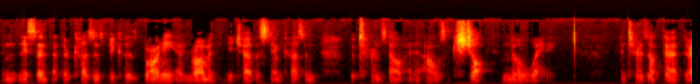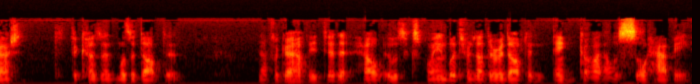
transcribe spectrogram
and they said that they're cousins because Barney and Robin each have the same cousin. But turns out, and I was like shocked. No way. And turns out that they're actually the cousin was adopted. And I forgot how they did it, how it was explained, but it turns out they were adopted. And thank God, I was so happy.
